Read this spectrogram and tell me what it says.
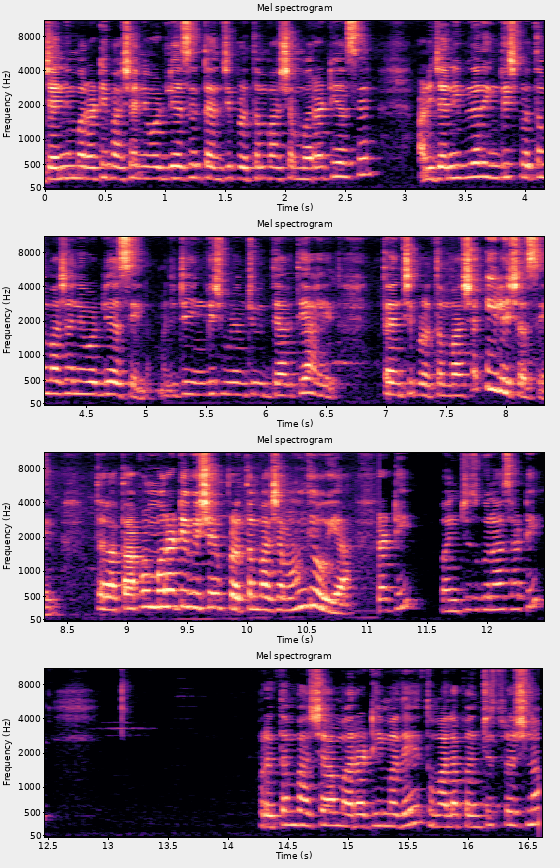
ज्यांनी मराठी भाषा निवडली असेल त्यांची प्रथम भाषा मराठी असेल आणि ज्यांनी जर इंग्लिश प्रथम भाषा निवडली असेल म्हणजे जे इंग्लिश मिडियमचे विद्यार्थी आहेत त्यांची प्रथम भाषा इंग्लिश असेल. तर आता आपण मराठी विषय प्रथम भाषा म्हणून घेऊया. मराठी पंचवीस गुणासाठी प्रथम भाषा मराठीमध्ये तुम्हाला पंचवीस प्रश्न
